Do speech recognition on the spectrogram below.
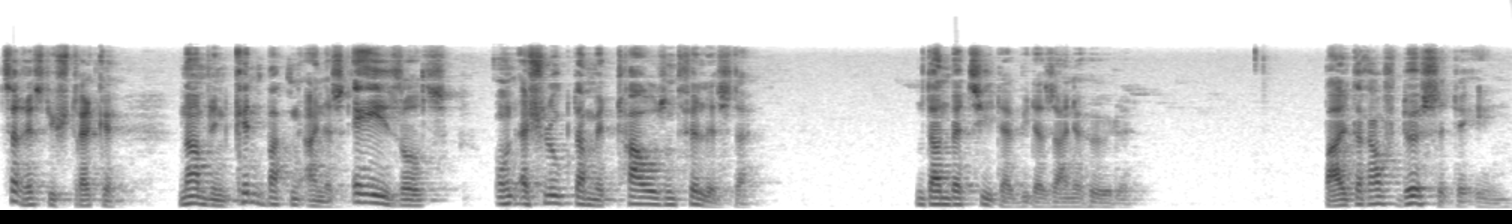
zerriss die Strecke, nahm den Kinnbacken eines Esels und erschlug damit tausend Philister. Dann bezieht er wieder seine Höhle. Bald darauf dürstete ihn.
